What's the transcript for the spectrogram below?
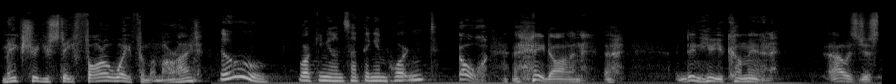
make sure you stay far away from them, alright? Ooh, working on something important? Oh, hey, darling. Uh, didn't hear you come in. I was just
